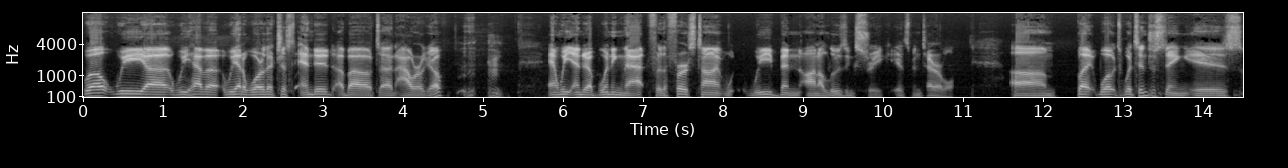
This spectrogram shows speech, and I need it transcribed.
Well, we uh, we have a we had a war that just ended about an hour ago, and we ended up winning that for the first time. We've been on a losing streak; it's been terrible. Um, but what what's interesting is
